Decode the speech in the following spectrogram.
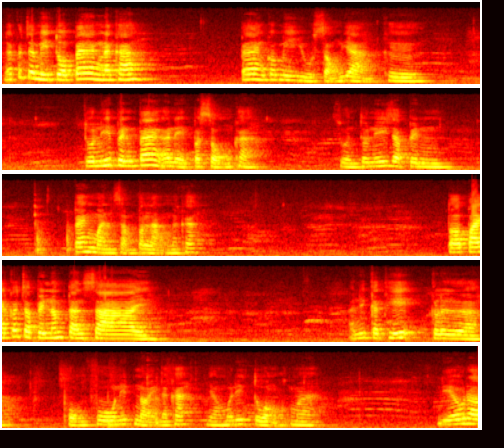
แล้วก็จะมีตัวแป้งนะคะ แป้งก็มีอยู่ 2 อย่างคือ ตัวนี้เป็นแป้งอเนกประสงค์ค่ะ ส่วนตัวนี้จะเป็นแป้งมันสำปะหลังนะคะ ต่อไปก็จะเป็นน้ำตาลทราย อันนี้กะทิเกลือผงฟูนิดหน่อยนะคะ ยังไม่ได้ตวงออกมา เดี๋ยวเรา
